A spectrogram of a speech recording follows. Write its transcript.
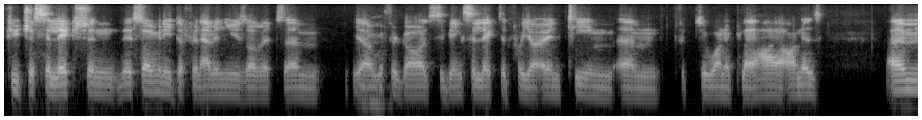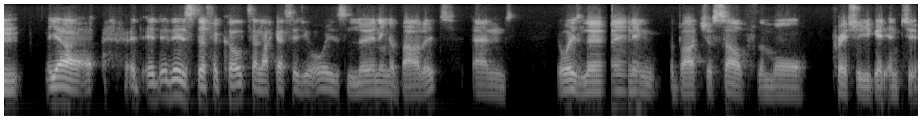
future selection. There's so many different avenues of it. Um, yeah, mm. with regards to being selected for your own team um, for, to want to play higher honors. Um, yeah, it, it, it is difficult. And like I said, you're always learning about it and you're always learning about yourself the more pressure you get into.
